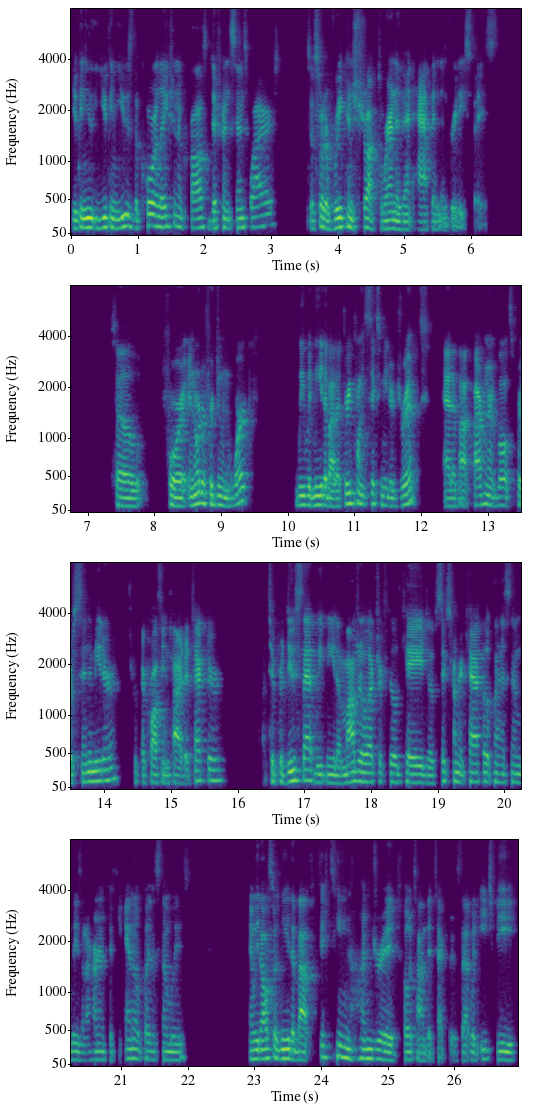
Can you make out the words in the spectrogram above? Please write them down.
you can, you can use the correlation across different sense wires to sort of reconstruct where an event happened in 3D space. So for, in order for doing the work, we would need about a 3.6 meter drift at about 500 volts per centimeter across the entire detector. To produce that, we'd need a modular electric field cage of 600 cathode plane assemblies and 150 anode plane assemblies. And we'd also need about 1,500 photon detectors that would each be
